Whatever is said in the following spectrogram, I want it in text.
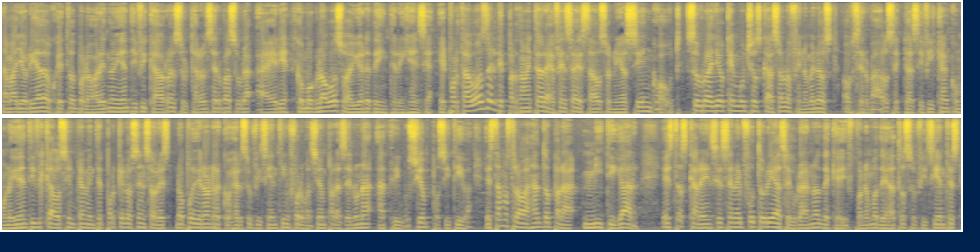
La mayoría de objetos voladores no identificados resultaron ser basura aérea como globos o aviones de inteligencia. El portavoz del Departamento de la Defensa de Estados Unidos, Sean Gould, subrayó que en muchos casos los fenómenos observados se clasifican como no identificados simplemente porque los sensores no pudieron recoger suficiente información para hacer una atribución positiva. Estamos trabajando para mitigar estas carencias en el futuro y asegurarnos de que disponemos de datos suficientes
